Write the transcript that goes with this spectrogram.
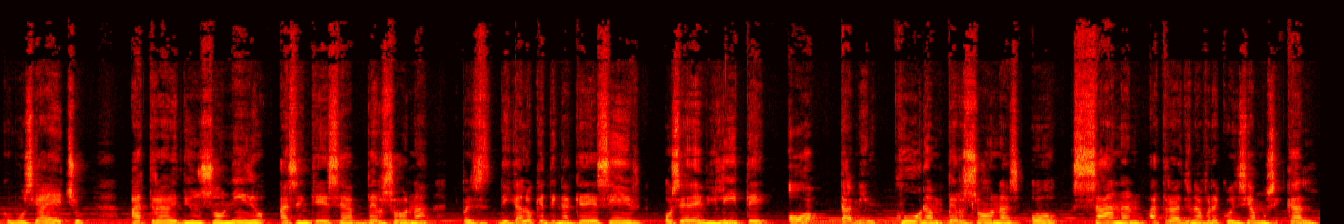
como se ha hecho, a través de un sonido hacen que esa persona pues diga lo que tenga que decir o se debilite o también curan personas o sanan a través de una frecuencia musical.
